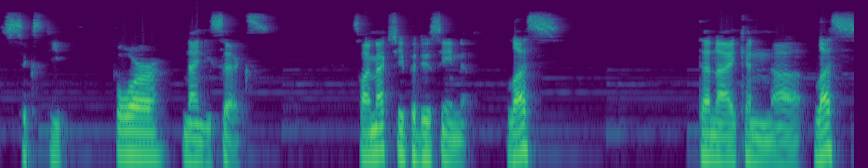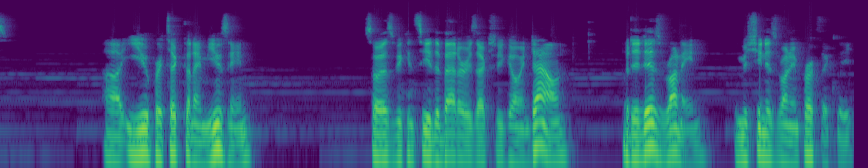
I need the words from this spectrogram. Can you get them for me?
64, 96. So I'm actually producing less than I can, uh, less uh, EU per tick that I'm using. So as we can see, the battery is actually going down, but it is running. The machine is running perfectly.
